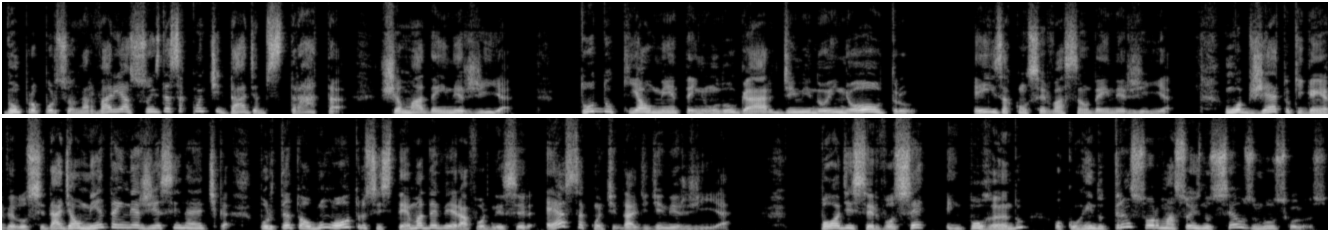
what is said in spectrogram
vão proporcionar variações dessa quantidade abstrata, chamada energia. Tudo que aumenta em um lugar diminui em outro. Eis a conservação da energia. Um objeto que ganha velocidade aumenta a energia cinética, portanto, algum outro sistema deverá fornecer essa quantidade de energia. Pode ser você empurrando, ocorrendo transformações nos seus músculos,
